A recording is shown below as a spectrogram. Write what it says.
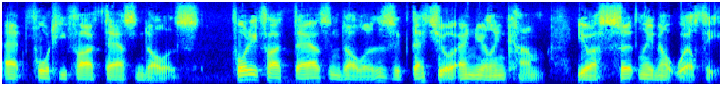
at $45,000. $45,000, if that's your annual income, you are certainly not wealthy.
